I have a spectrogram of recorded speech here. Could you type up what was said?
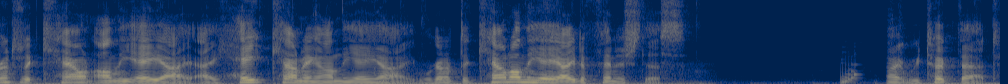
We're going to have to count on the AI. I hate counting on the AI. We're going to have to count on the AI to finish this. Alright, we took that.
